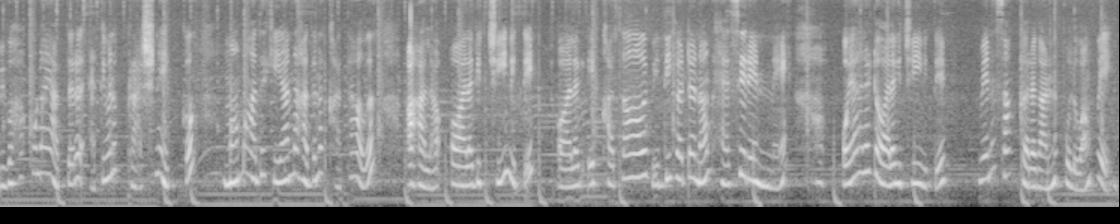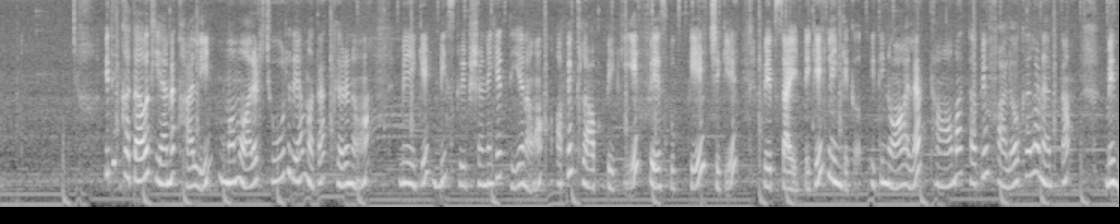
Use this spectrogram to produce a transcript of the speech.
විවාහකුණ අය අතර ඇතිවන ප්‍රශ්න එක්ක මම අද කියන්න හදන කතාව අහලා ඔයාලගේ ජීවිතේ ඔයාලගේ ඒ කතාව විදිහට නම් හැසිරෙන්නේ ඔයාලට ඔයාලගේ ජීවිතේ වෙනසක් කරගන්න පුළුවන් වෙයි. ඉතින් කතාව කියන්න කලින් මම ඔයාලට චූරි දෙයක් මතක් කරනවා මේකේ ඩිස්ක්‍රිප්ෂන් එකේ තියෙනවා අපේ ක්ලබ් එකේ ෆේස්බුක් පේජ් එකේ වෙබ්සයිට් එකේ ලින්ක් එක. ඉතින් ඔයාලා තාමත් අපිව ෆලෝ කරලා නැත්නම් මේ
